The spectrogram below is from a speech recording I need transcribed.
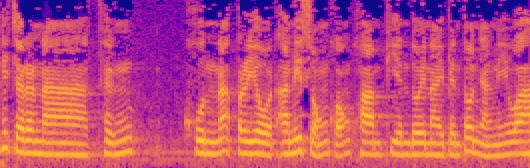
พิจารณาถึงคุณประโยชน์อนิสงค์ของความเพียรโดยในเป็นต้นอย่างนี้ว่า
